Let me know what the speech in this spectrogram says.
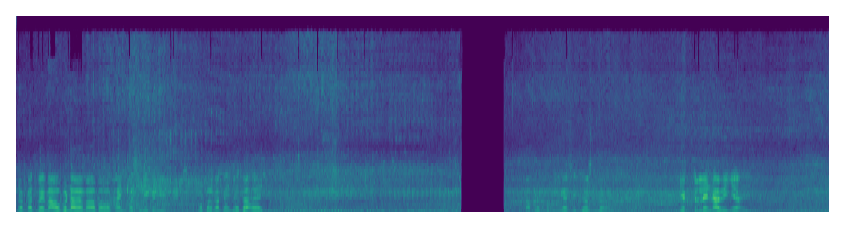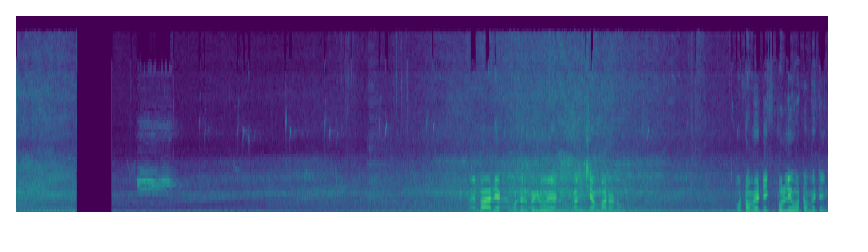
પ્રકાશભાઈ માવો બનાવે, માવા બાવા ખાઈને પછી નીકળીએ. ગોપાલ કાંઈ ભેગા હે. આપણે પૂકી ગયા છીએ દસ દણ. ટ્રેક્ટર લઈને આવી ગયા છે. બહાર એક મોડેલ પડ્યું છે કંચ્યા મારાનું. ઓટોમેટિક ફૂલ્લી ઓટોમેટિક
